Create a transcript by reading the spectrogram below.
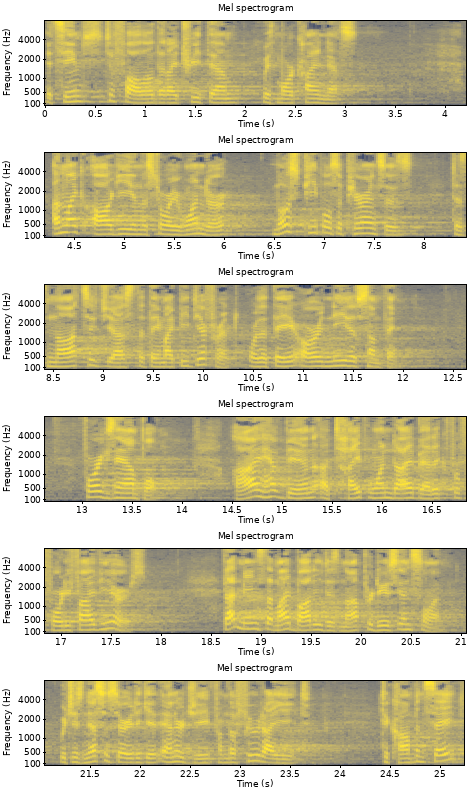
it seems to follow that I treat them with more kindness. Unlike Augie in the story Wonder, most people's appearances does not suggest that they might be different or that they are in need of something. For example, I have been a type 1 diabetic for 45 years. That means that my body does not produce insulin, which is necessary to get energy from the food I eat. To compensate,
